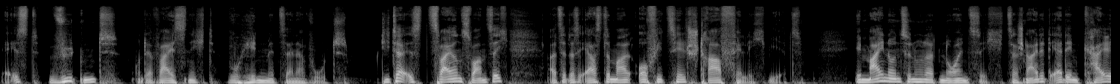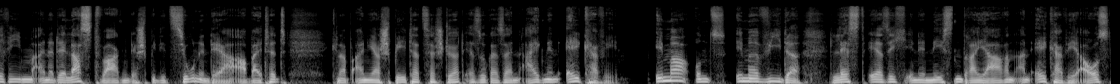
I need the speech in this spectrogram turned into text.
Er ist wütend und er weiß nicht, wohin mit seiner Wut. Dieter ist 22, als er das erste Mal offiziell straffällig wird. Im Mai 1990 zerschneidet er den Keilriemen einer der Lastwagen der Spedition, in der er arbeitet. Knapp ein Jahr später zerstört er sogar seinen eigenen LKW. Immer und immer wieder lässt er sich in den nächsten drei Jahren an LKW aus,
